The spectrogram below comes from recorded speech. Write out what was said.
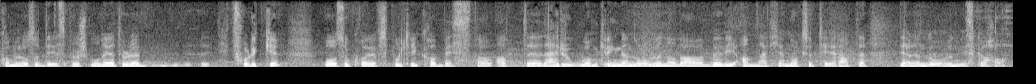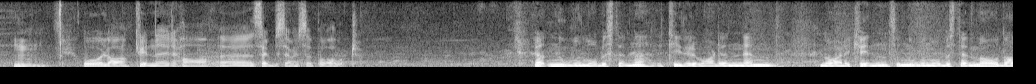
kommer også det spørsmålet. Jeg tror det er folket, og også KrFs politikk, har best av at det er ro omkring den loven. og Da bør vi anerkjenne og akseptere at det er den loven vi skal ha. Mm. Og la kvinner ha eh, selvbestemmelse på abort? Ja, Noen må bestemme. Tidligere var det en nemnd. Nå er det kvinnen, så noen må bestemme. og Da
